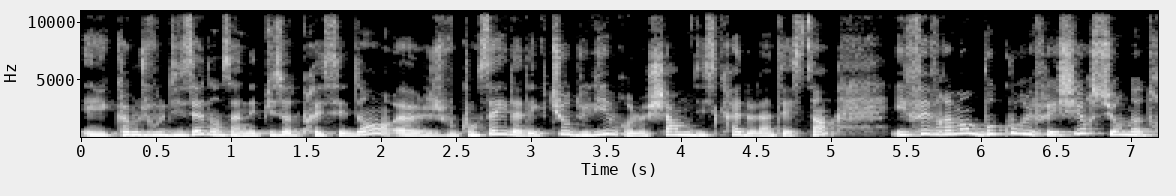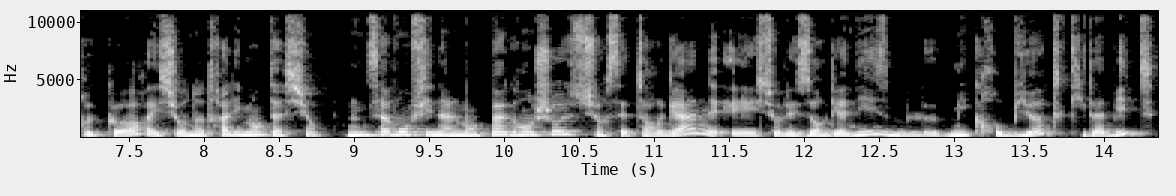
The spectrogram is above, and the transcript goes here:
et comme je vous le disais dans un épisode précédent, euh, je vous conseille la lecture du livre Le charme discret de l'intestin. Il fait vraiment beaucoup réfléchir sur notre corps et sur notre alimentation. Nous ne savons finalement pas grand-chose sur cet organe et sur les organismes, le microbiote qui l'habite,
